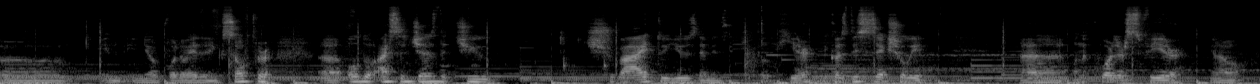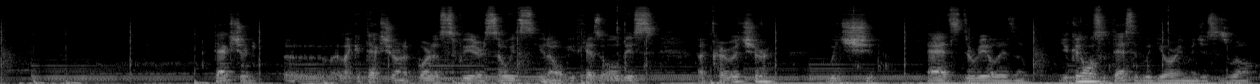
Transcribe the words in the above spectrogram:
uh, in, in your photo editing software. Uh, although I suggest that you try to use them in here because this is actually uh, on a quarter sphere, you know, textured uh, like a texture on a quarter sphere so it's you know it has all this a curvature which adds the realism. You can also test it with your images as well.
